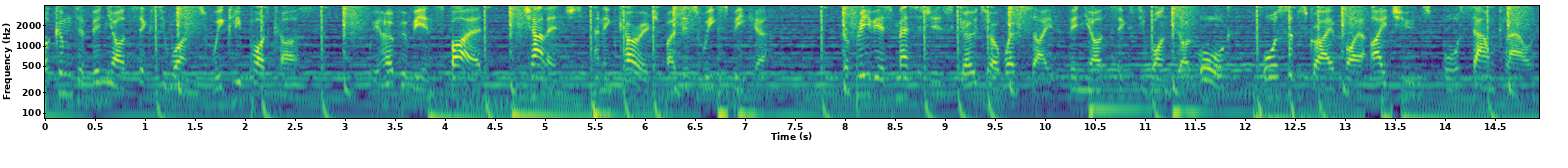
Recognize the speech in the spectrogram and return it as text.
Welcome to Vineyard 61's weekly podcast. We hope you'll be inspired, challenged, and encouraged by this week's speaker. For previous messages, go to our website, vineyard61.org, or subscribe via iTunes or SoundCloud.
